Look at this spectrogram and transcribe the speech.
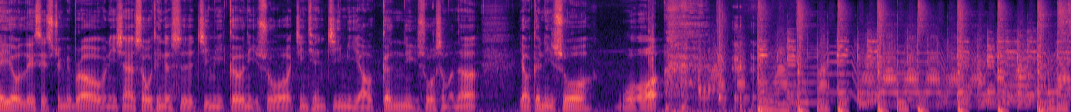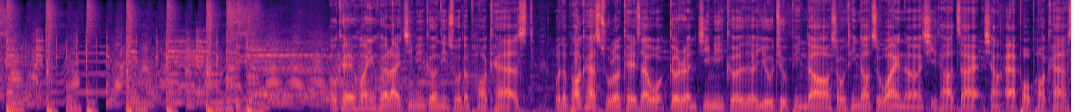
Hey yo，this is Jimmy Bro。你现在收听的是吉米哥。你说，今天吉米要跟你说什么呢？要跟你说我。OK，欢迎回来，吉米哥。你说的 Podcast。我的 Podcast 除了可以在我个人吉米哥的 YouTube 频道收听到之外呢，其他在像 Apple Podcast、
